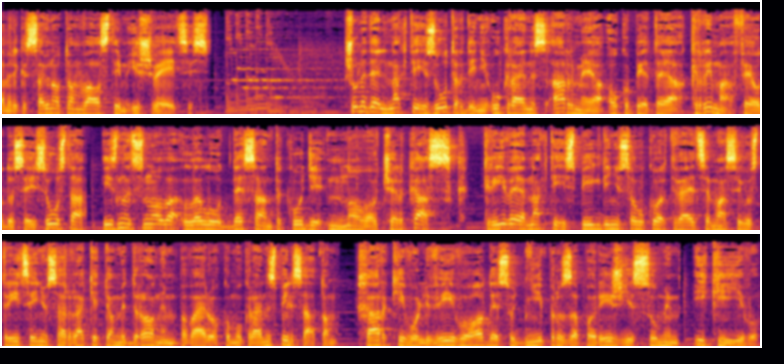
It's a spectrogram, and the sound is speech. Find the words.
Amerikas Savienotajām valstīm un Šveicis. Šonadēļ naktī iz Utrdiņa Ukrainas armija okupētajā Krimā Feodosejas ūstā iznīcināja lielu desanta kuģi Novočerkask. Krīvija naktī spīgdiņu savukārt veica masīvus trīcīņus ar raķeķiem un droniem pa vairākumu Ukrainas pilsētām - Harkivu, Lvivu, Odesu, Dņipru, Zaporižģi, Sumim un Kijivu.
